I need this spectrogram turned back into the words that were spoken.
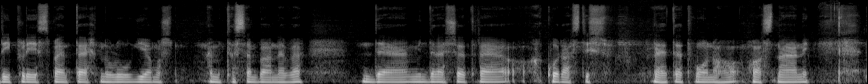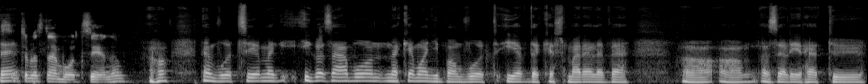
replacement technológia, most nem teszem be a neve, de minden esetre akkor azt is lehetett volna használni. De, Szerintem ez nem volt cél, nem? Aha, nem volt cél, meg igazából nekem annyiban volt érdekes már eleve a, a, az elérhető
